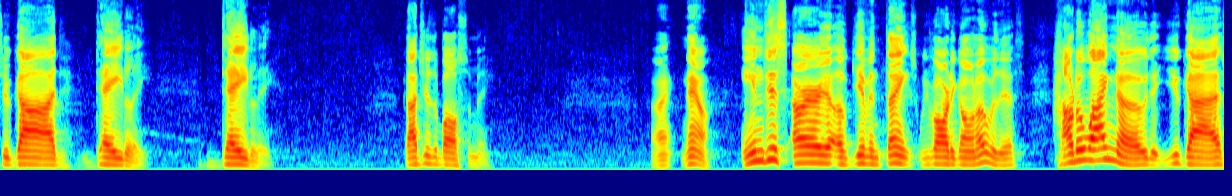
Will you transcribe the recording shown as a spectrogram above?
to God daily. Daily. God, you're the boss of me. All right. Now, in this area of giving thanks, we've already gone over this. How do I know that you guys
